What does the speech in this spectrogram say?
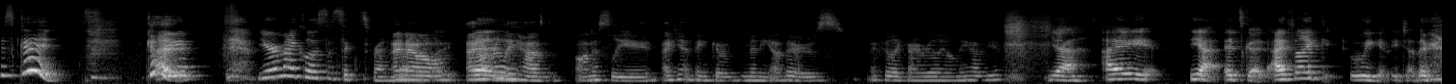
It's good. Good. I- you're my closest six friend. I know. probably. I don't And- really have, honestly, I can't think of many others. I feel like I really only have you. Yeah, I Yeah, it's good. I feel like we get each other.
